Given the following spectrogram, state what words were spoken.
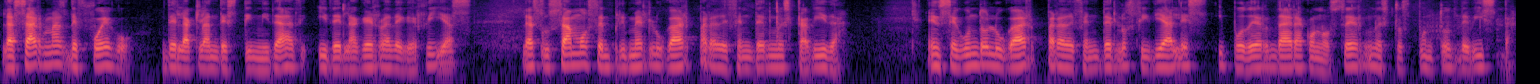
Las armas de fuego de la clandestinidad y de la guerra de guerrillas las usamos en primer lugar para defender nuestra vida, en segundo lugar para defender los ideales y poder dar a conocer nuestros puntos de vista,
